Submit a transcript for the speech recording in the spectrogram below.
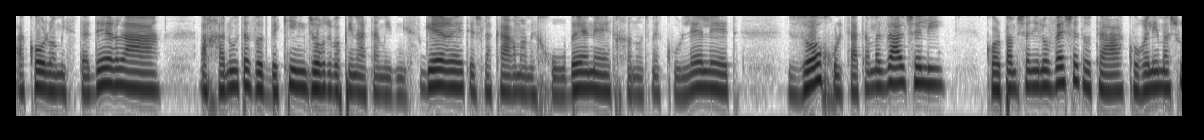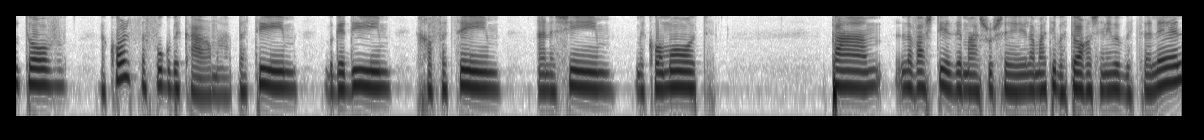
הכל לא מסתדר לה, החנות הזאת בקינג ג'ורג' בפינה תמיד נסגרת, יש לה קרמה מחורבנת, חנות מקוללת. זו חולצת המזל שלי. כל פעם שאני לובשת אותה, קורה לי משהו טוב. הכל ספוג בקרמה, בתים, בגדים, חפצים, אנשים, מקומות. פעם לבשתי איזה משהו שלמדתי בתואר השני בבצלאל,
